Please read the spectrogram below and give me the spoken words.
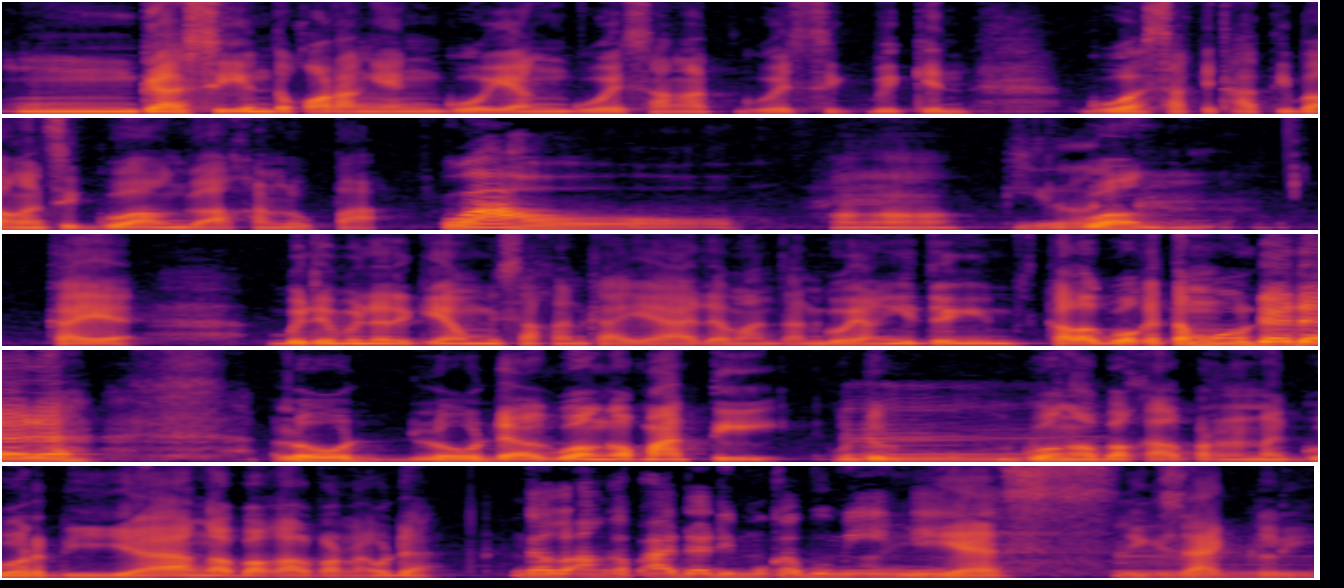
Enggak sih untuk orang yang gue yang gue sangat gue sih bikin gue sakit hati banget sih gue nggak akan lupa. Wow, Heeh. Gila. Gue kayak bener-bener yang misalkan kayak ada mantan gue yang itu yang- kalau gue ketemu udah udah udah lo lo udah gue anggap mati udah Hmm. gue nggak bakal pernah negor dia nggak bakal pernah udah nggak lo anggap ada di muka bumi ini. yes exactly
